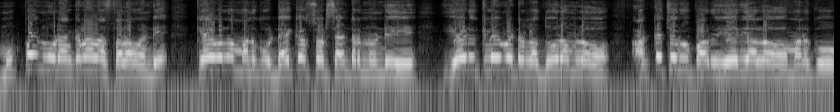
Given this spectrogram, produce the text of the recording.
ముప్పై మూడు అంకణాల స్థలం అండి. కేవలం మనకు డైకస్టోర్ సెంటర్ నుండి ఏడు కిలోమీటర్ల దూరంలో అక్కచెరువుపాడు ఏరియాలో మనకు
